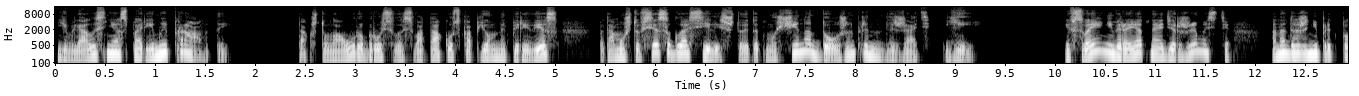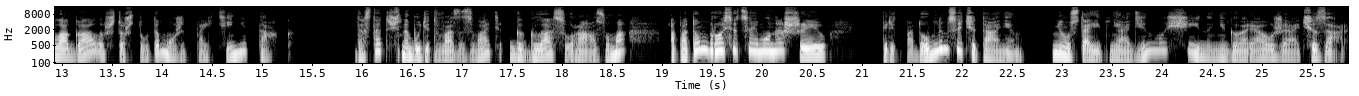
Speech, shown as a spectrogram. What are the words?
являлось неоспоримой правдой. Так что Лаура бросилась в атаку с копьем наперевес, потому что все согласились, что этот мужчина должен принадлежать ей. И в своей невероятной одержимости она даже не предполагала, что что-то может пойти не так. Достаточно будет вас звать к глазу разума, а потом броситься ему на шею. Перед подобным сочетанием не устоит ни один мужчина, не говоря уже о Чезаре.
